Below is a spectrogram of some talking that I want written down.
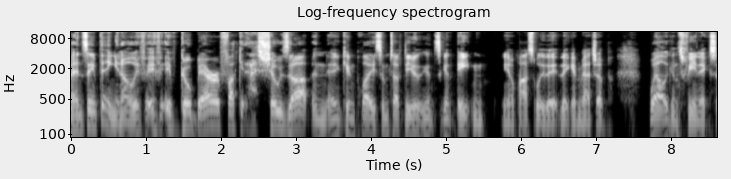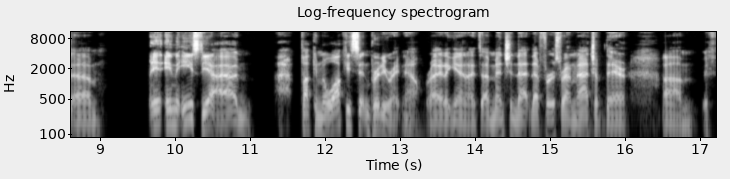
and same thing, you know, if if if Gobert fucking shows up and, and can play some tough defense against Ayton, you know, possibly they, they can match up well against Phoenix. Um, in, in the East, yeah, I'm fucking Milwaukee's sitting pretty right now, right? Again, I, I mentioned that that first round matchup there. Um, if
